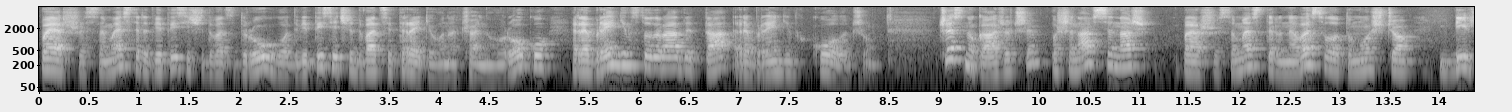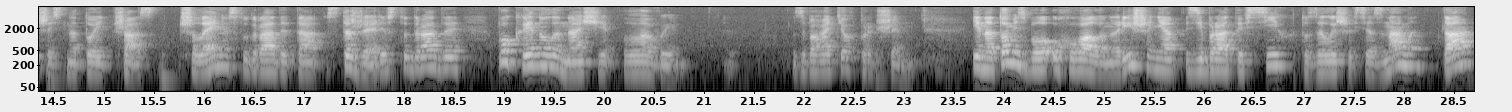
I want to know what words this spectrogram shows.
перший семестр 2022-2023 навчального року, ребрендінг студради та ребрендінг коледжу. Чесно кажучи, починався наш перший семестр невесело, тому що більшість на той час членів студради та стажерів студради покинули наші лави з багатьох причин. І натомість було ухвалено рішення зібрати всіх, хто залишився з нами, та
